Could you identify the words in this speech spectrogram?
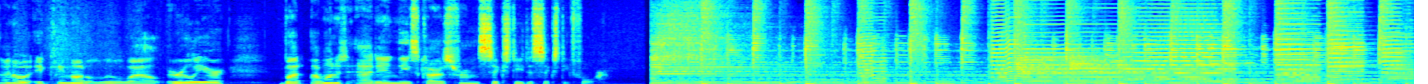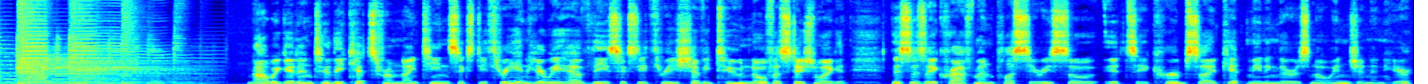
I know it came out a little while earlier, but I wanted to add in these cars from 60 to 64. Now we get into the kits from 1963, and here we have the 63 Chevy 2 Nova station wagon. This is a Craftsman Plus series, so it's a curbside kit, meaning there is no engine in here.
